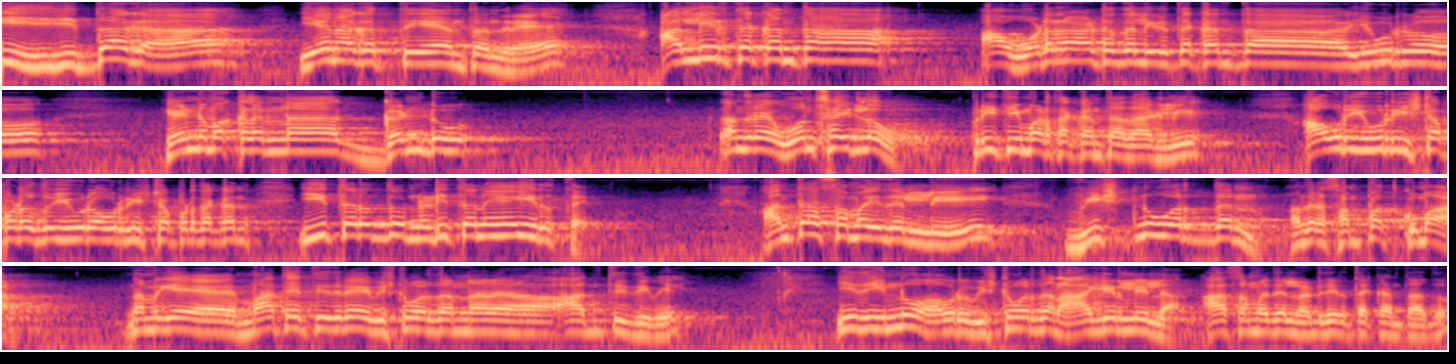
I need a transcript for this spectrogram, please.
ಈ ಇದ್ದಾಗ ಏನಾಗುತ್ತೆ ಅಂತಂದರೆ ಅಲ್ಲಿರ್ತಕ್ಕಂತಹ ಆ ಒಡನಾಟದಲ್ಲಿರ್ತಕ್ಕಂಥ ಇವರು ಹೆಣ್ಣು ಮಕ್ಕಳನ್ನು ಗಂಡು, ಅಂದರೆ ಒನ್ ಸೈಡ್ ಲವ್ ಪ್ರೀತಿ ಮಾಡ್ತಕ್ಕಂಥದ್ದಾಗಲಿ, ಅವರು ಇವ್ರು ಇಷ್ಟಪಡೋದು, ಇವರು ಅವ್ರನ್ನ ಇಷ್ಟಪಡ್ತಕ್ಕಂಥ ಈ ಥರದ್ದು ನಡೀತಾನೇ ಇರುತ್ತೆ. ಅಂಥ ಸಮಯದಲ್ಲಿ ವಿಷ್ಣುವರ್ಧನ್, ಅಂದರೆ ಸಂಪತ್ ಕುಮಾರ್, ನಮಗೆ ಮಾತೆತ್ತಿದ್ರೆ ವಿಷ್ಣುವರ್ಧನ್ ಅಂತಿದ್ದೀವಿ. ಇದು ಇನ್ನೂ ಅವರು ವಿಷ್ಣುವರ್ಧನ್ ಆಗಿರಲಿಲ್ಲ, ಆ ಸಮಯದಲ್ಲಿ ನಡೆದಿರ್ತಕ್ಕಂಥದ್ದು.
